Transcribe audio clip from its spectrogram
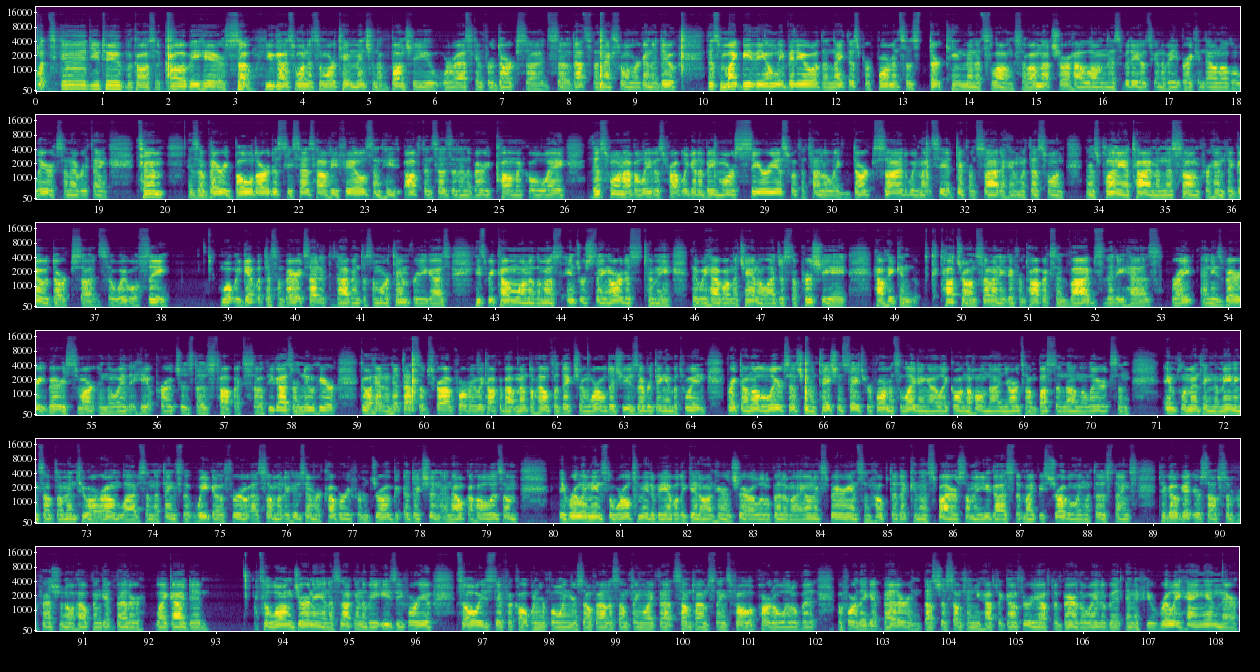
What's good, YouTube? Because of Kobe here. So, you guys wanted some more Tim Minchin. A bunch of you were asking for Dark Side. So, that's the next one we're going to do. This might be the only video of the night. This performance is 13 minutes long. So, I'm not sure how long this video is going to be, breaking down all the lyrics and everything. Tim is a very bold artist. He says how he feels, and he often says it in a very comical way. This one, I believe, is probably going to be more serious with a title like Dark Side. We might see a different side of him with this one. There's plenty of time in this song for him to go dark side, so we will see what we get with this. I'm very excited to dive into some more Tim for you guys. He's become one of the most interesting artists to me that we have on the channel. I just appreciate how he can touch on so many different topics and vibes that he has right? And he's very, very smart in the way that he approaches those topics. So if you guys are new here, go ahead and hit that subscribe for me. We talk about mental health, addiction, world issues, everything in between. Break down all the lyrics, instrumentation, stage performance, lighting. I like going the whole nine yards on busting down the lyrics and implementing the meanings of them into our own lives and the things that we go through as somebody who's in recovery from drug addiction and alcoholism it really means the world to me to be able to get on here and share a little bit of my own experience and hope that it can inspire some of you guys that might be struggling with those things to go get yourself some professional help and get better like I did. It's a long journey and it's not going to be easy for you. It's always difficult when you're pulling yourself out of something like that. Sometimes things fall apart a little bit before they get better, and that's just something you have to go through. You have to bear the weight of it. And if you really hang in there,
